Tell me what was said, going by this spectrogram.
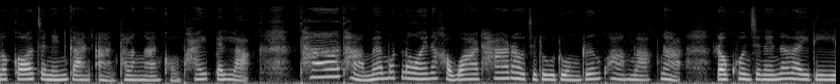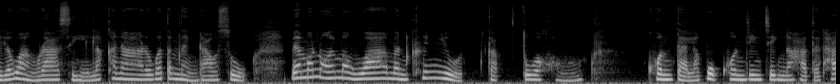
แล้วก็จะเน้นการอ่านพลังงานของไพ่เป็นหลัก ถ้าถามแม่มดน้อยนะคะว่าถ้าเราจะดูดวงเรื่องความรักน่ะเราควรจะเน้นอะไรดี ระหว่างราศีลัคนาหรือว่าตำแหน่งดาวศุกร์แม่มดน้อยมองว่ามันขึ้นอยู่กับตัวของ คนแต่ละบุคคลจริง ๆ นะคะ แต่ถ้า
